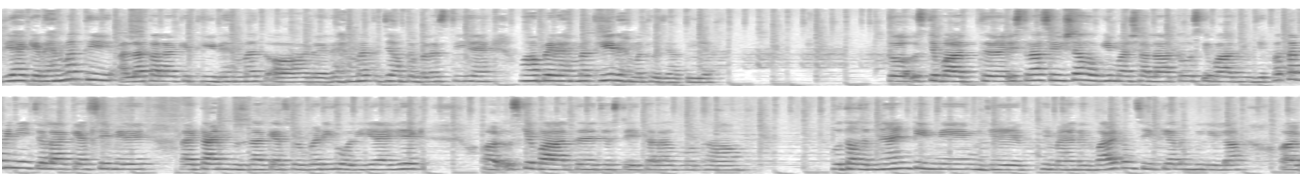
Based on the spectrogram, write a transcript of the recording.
यह है कि रहमत थी, अल्लाह ताला की थी रहमत और रहमत जहाँ पे बरसती है, वहाँ पे रहमत ही रहमत हो जाती है। तो उसके बाद इस तरह से इंशा होगी, माशाल्लाह। तो उसके बाद मुझे पता भी नहीं चला कैसे मेरे टाइम गुजरा, कैसे बड़ी हो रही है। ये और उसके बाद जो स्टेज चला वो था। 2019 में मुझे फिर मैंने दोबारा कंसीव किया अलहमदिल्ला और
